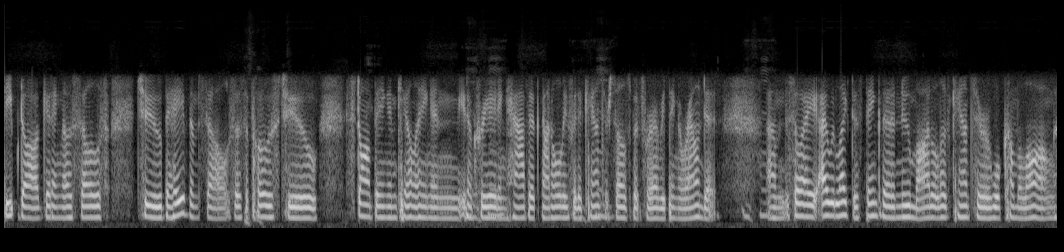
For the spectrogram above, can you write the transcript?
sheepdog getting those cells to behave themselves as opposed to stomping and killing and you know mm-hmm. creating havoc not only for the cancer mm-hmm. cells but for everything around it. Mm-hmm. Um, so I, I would like to think that a new model of cancer will come along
